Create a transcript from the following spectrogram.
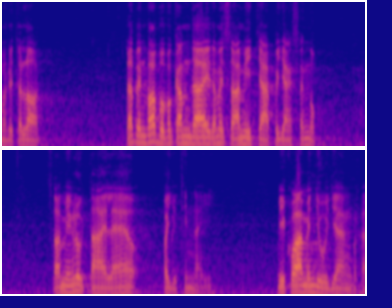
มาโดยตลอด และเป็นเพราะบุพกรรมใดทำให้สามีจากไปอย่างสงบ สามีของลูกตายแล้วไปอยู่ที่ไหน มีความเป็นอยู่อย่างไร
